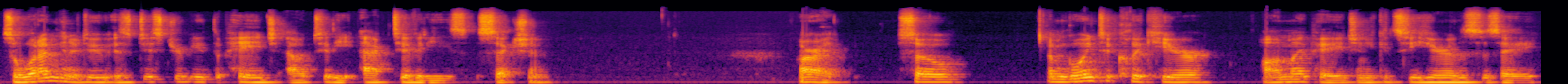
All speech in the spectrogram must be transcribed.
So what I'm going to do is distribute the page out to the activities section. All right, so I'm going to click here on my page, and you can see here this is a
